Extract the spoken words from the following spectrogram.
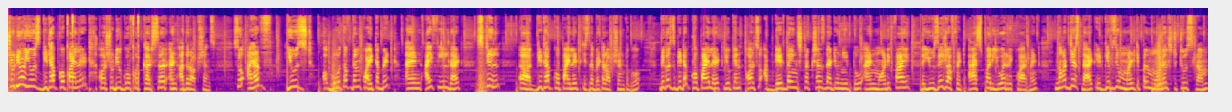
should you use GitHub Copilot or should you go for Cursor and other options? So I have used uh, both of them quite a bit and I feel that still uh, GitHub Copilot is the better option to go because GitHub Copilot you can also update the instructions that you need to and modify the usage of it as per your requirement. Not just that it gives you multiple models to choose from.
